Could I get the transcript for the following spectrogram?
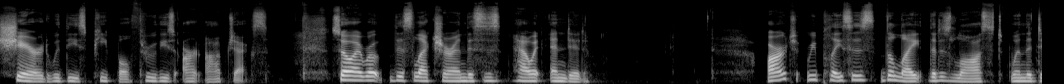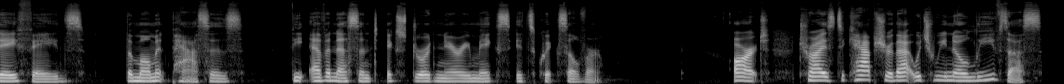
shared with these people through these art objects. So I wrote this lecture, and this is how it ended. Art replaces the light that is lost when the day fades, the moment passes, the evanescent extraordinary makes its quicksilver. Art tries to capture that which we know leaves us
